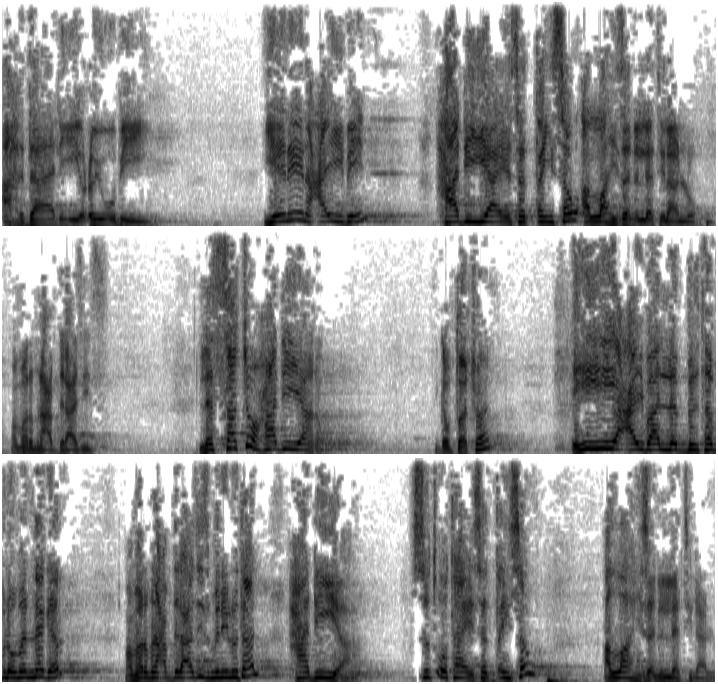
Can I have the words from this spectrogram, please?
أهدى لي عيوبي ينين عيبين ሀዲያ የሰጠኝ ሰው አላህ ይዘንለት ይላሉ ዑመር ብን ዓብድልዓዚዝ ለሳቸው ሀዲያ ነው። ገብቷቸዋል ይሄ አይብ አለብህ ተብሎ መነገር ዑመር ብን ዓብድልዓዚዝ ምን ይሉታል? ሀዲያ ስጦታ የሰጠኝ ሰው አላህ ይዘንለት ይላሉ።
